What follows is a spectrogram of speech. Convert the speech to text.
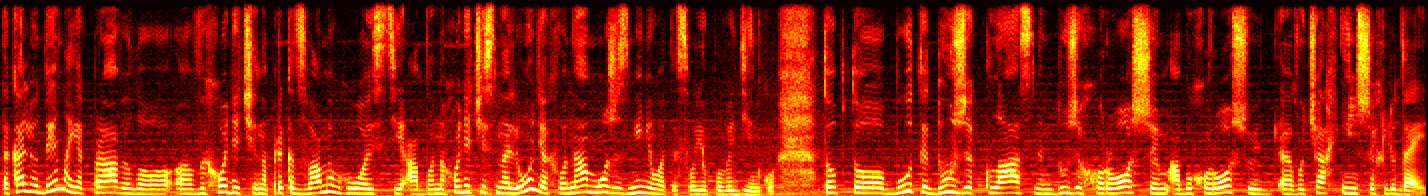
Така людина, як правило, виходячи, наприклад, з вами в гості або знаходячись на людях, вона може змінювати свою поведінку. Тобто бути дуже класним, дуже хорошим або хорошою е, в очах інших людей.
